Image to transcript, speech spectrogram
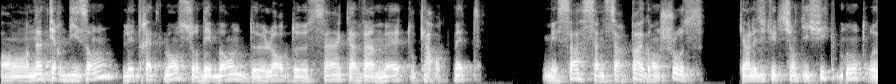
en interdisant les traitements sur des bandes de l'ordre de 5 à 20 mètres ou 40 mètres Mais ça, ça ne sert pas à grand-chose, car les études scientifiques montrent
